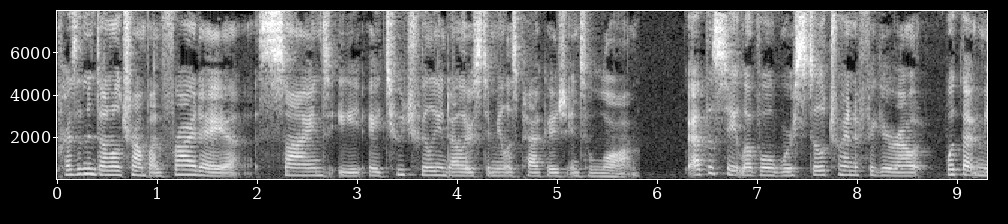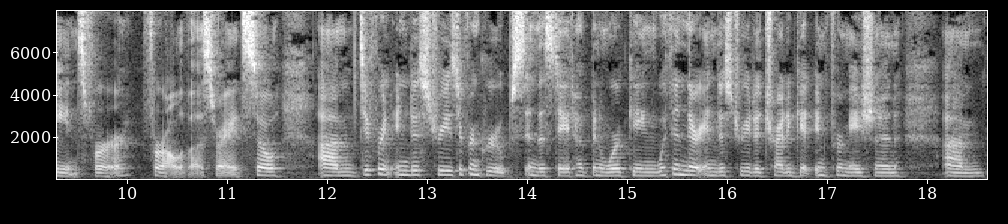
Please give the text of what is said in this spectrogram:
President Donald Trump on Friday signed a, a $2 trillion stimulus package into law. At the state level, we're still trying to figure out what that means for for all of us, right? So, um, different industries, different groups in the state have been working within their industry to try to get information um,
